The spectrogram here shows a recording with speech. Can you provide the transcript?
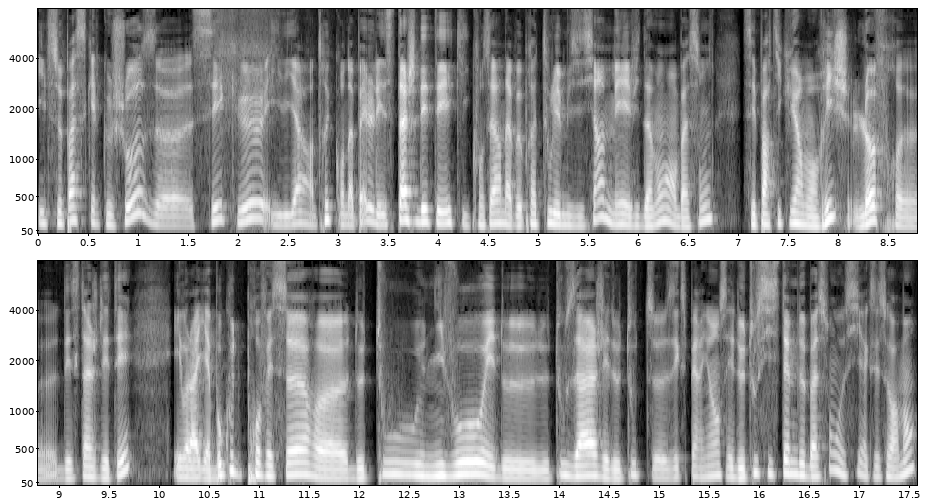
il se passe quelque chose, euh, c'est que il y a un truc qu'on appelle les stages d'été qui concerne à peu près tous les musiciens, mais évidemment en basson c'est particulièrement riche l'offre euh, des stages d'été. Et voilà, il y a beaucoup de professeurs euh, de tout niveau et de, tous âges et de toutes expériences et de tout système de basson aussi accessoirement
